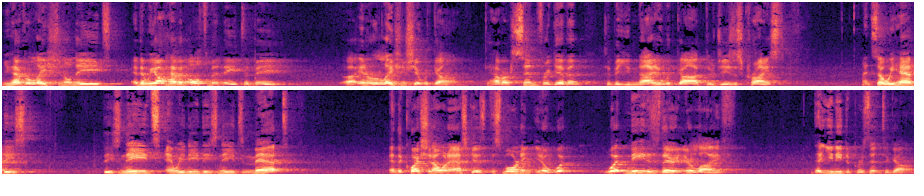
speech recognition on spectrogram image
you have relational needs. And then we all have an ultimate need to be uh, in a relationship with God, to have our sin forgiven, to be united with God through Jesus Christ. And so we have these, these needs, and we need these needs met. And the question I want to ask is this morning, you know, what, what need is there in your life that you need to present to God?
